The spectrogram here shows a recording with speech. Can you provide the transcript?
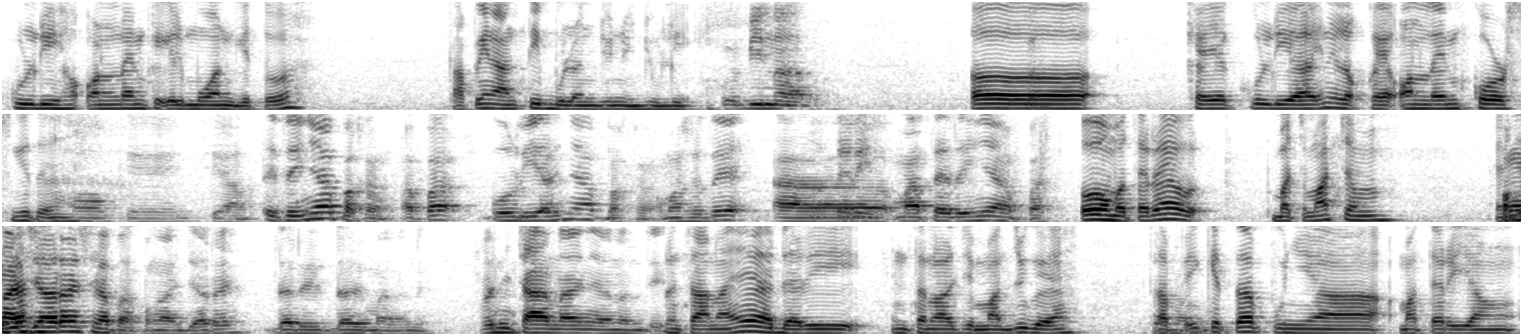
kuliah online keilmuan gitu. Tapi nanti bulan Juni Juli. Webinar. Eh kayak kuliah ini loh, kayak online course gitu. Oke, siap. Itunya apa, Kang? Apa kuliahnya apa, Kang? Maksudnya eh, Materi. materinya apa? Oh, materinya macam-macam. Pengajarnya siapa? Pengajarnya dari dari mana nih? Rencananya nanti. rencananya dari internal jemaat juga ya. Tapi kita punya materi yang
